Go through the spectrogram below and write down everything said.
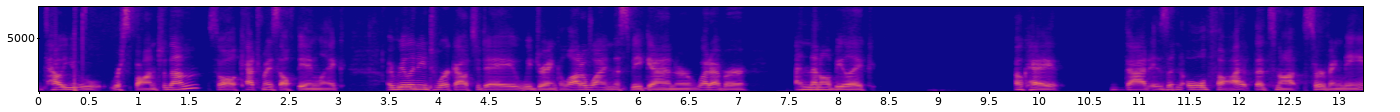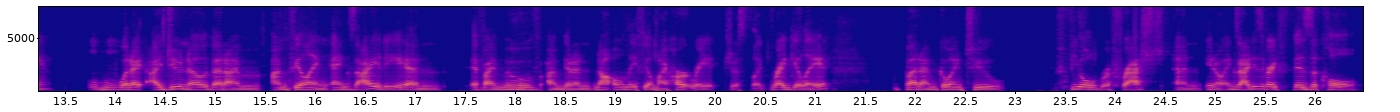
It's how you respond to them. So i'll catch myself being like i really need to work out today. We drank a lot of wine this weekend or whatever. And then i'll be like okay that is an old thought that's not serving me. Mhm. what I, I do know that i'm i'm feeling anxiety and if i move i'm going to not only feel my heart rate just like regulate but i'm going to feel refreshed and you know anxiety is a very physical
